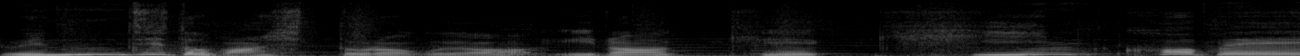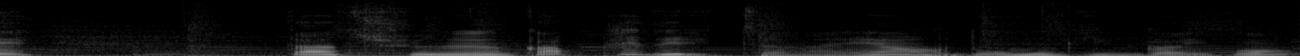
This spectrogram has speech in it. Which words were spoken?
왠지 더 맛있더라고요. 이렇게 긴 컵에다 주는 카페들 있잖아요. 너무 긴가 이거?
